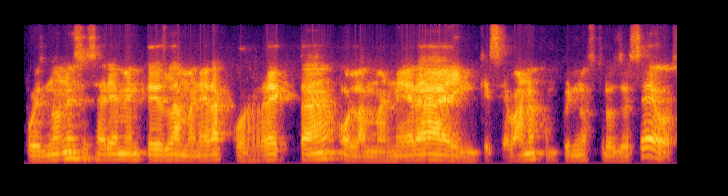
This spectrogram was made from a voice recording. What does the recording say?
pues no necesariamente es la manera correcta o la manera en que se van a cumplir nuestros deseos.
